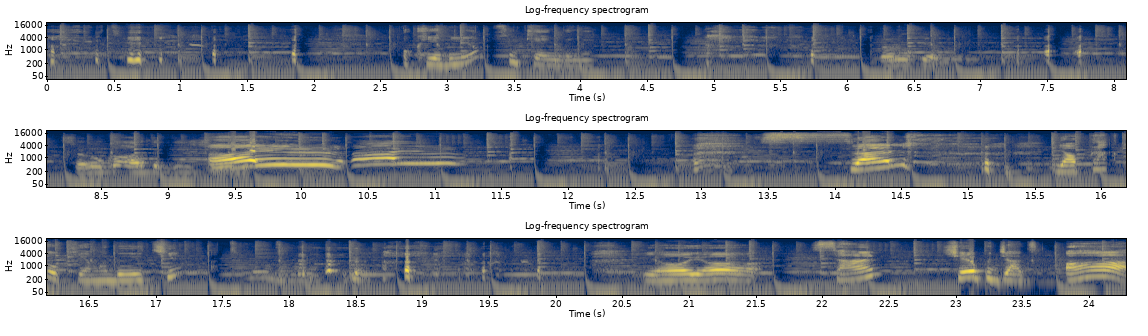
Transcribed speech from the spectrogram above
Hayır değil. Okuyabiliyor musun kendini? Ben okuyamıyorum. Sen oku artık dil şey. Hayır, hayır. Sen yaprak da okuyamadığı için yo yo. Sen şey yapacaksın. Aa,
